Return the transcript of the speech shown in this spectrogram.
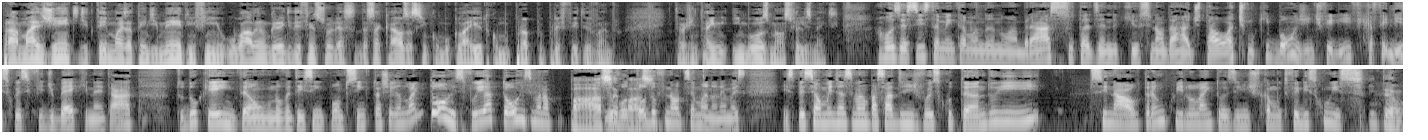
para mais gente, de ter mais atendimento. Enfim, o Alan é um grande defensor dessa, dessa causa, assim como o Claildo, como o próprio prefeito Evandro. Então a gente está em, em, boas mãos, felizmente. A Rose Assis também está mandando um abraço, está dizendo que o sinal da rádio está ótimo. Que bom, a gente feliz, fica feliz com esse feedback, né? Tá tudo ok, então. 95.5 está chegando lá em Torres. Fui a Torres semana Passa, Eu vou passa. todo final de semana, né? Mas especialmente na semana passada a gente foi escutando e sinal tranquilo lá em Torres. A gente fica muito feliz com isso. Então,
